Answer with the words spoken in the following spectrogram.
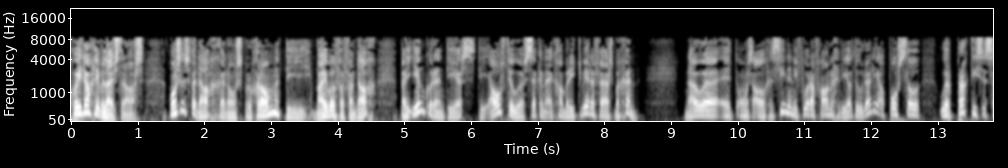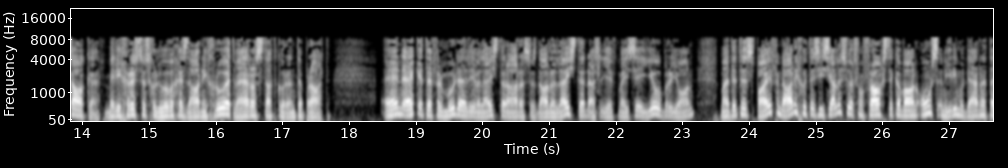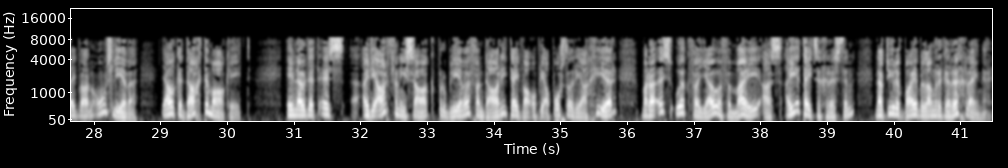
Goeiedag liewe luisteraars. Ons is vandag in ons program Die Bybel vir vandag by 1 Korintiërs, die 11de hoofstuk en ek gaan by die tweede vers begin. Nou uh, het ons al gesien in die voorafgaande gedeelte hoe dat die apostel oor praktiese sake met die Christusgelowiges daar in die groot wêreldstad Korinte praat. En ek het 'n vermoede, liewe luisteraar, as ons daarna luister, as jy vir my sê, "Jo, broer Johan," maar dit is baie van daardie goed is dieselfde soort van vraagstukke waarin ons in hierdie moderne tyd waarin ons lewe elke dag te maak het. En nou dit is uit die aard van die saak probleme van daardie tyd waarop die apostel reageer, maar daar is ook vir jou en vir my as eie tydse Christen natuurlik baie belangrike riglyne.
